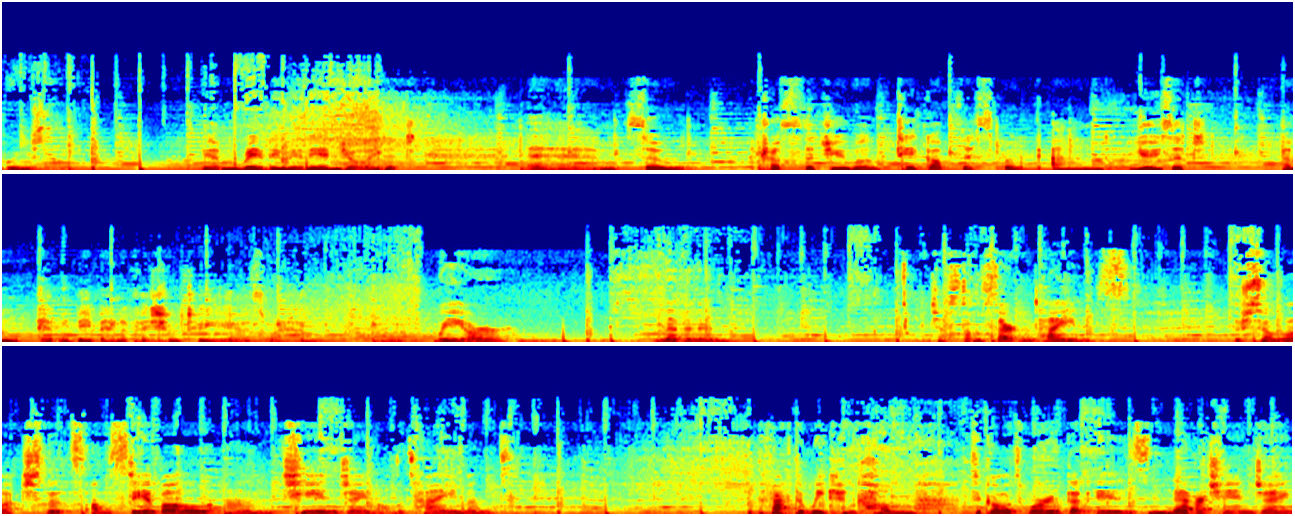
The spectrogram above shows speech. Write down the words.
for yourself. I really, really enjoyed it. Um, so I trust that you will take up this book and use it and it will be beneficial to you as well. We are living in just uncertain times. There's so much that's unstable and changing all the time and the fact that we can come to God's word that is never changing,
